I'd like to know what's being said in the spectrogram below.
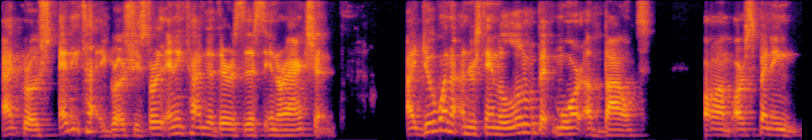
at grocery anytime grocery stores, anytime that there's this interaction. I do want to understand a little bit more about um, are spending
